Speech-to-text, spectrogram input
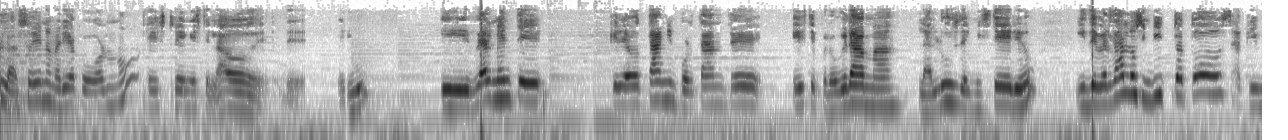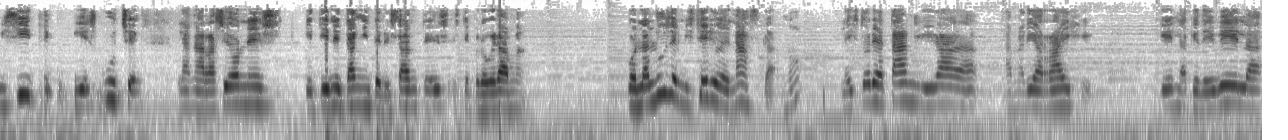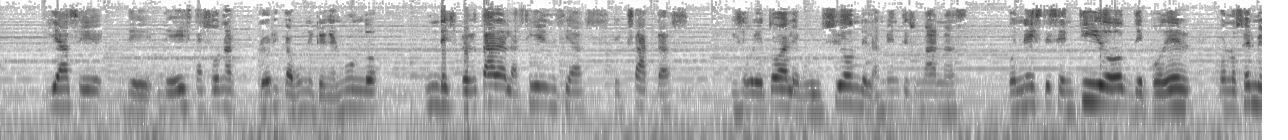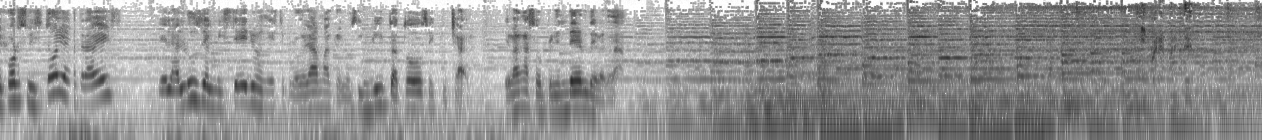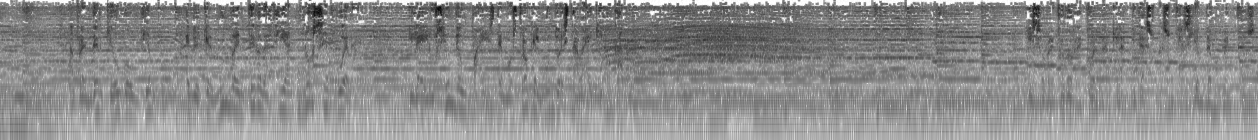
Hola, soy Ana María Coborno, estoy en este lado de, Perú y realmente creo tan importante este programa, La Luz del Misterio, y de verdad los invito a todos a que visiten y escuchen las narraciones que tiene tan interesantes este programa, con la luz del misterio de Nazca, ¿no? La historia tan ligada a María Raige, que es la que devela y hace de, de esta zona arqueológica única en el mundo un despertar a las ciencias exactas y sobre todo a la evolución de las mentes humanas con este sentido de poder conocer mejor su historia a través de la luz del misterio en este programa que los invito a todos a escuchar. Te van a sorprender de verdad. Hubo un tiempo en el que el mundo entero decía no se puede y la ilusión de un país demostró que el mundo estaba equivocado. Y sobre todo recuerda que la vida es una sucesión de momentos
